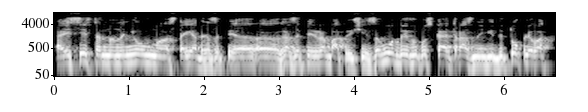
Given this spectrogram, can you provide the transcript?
А естественно на нем стоят э, газоперерабатывающие заводы, выпускают разные виды топлива,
